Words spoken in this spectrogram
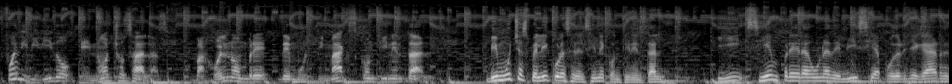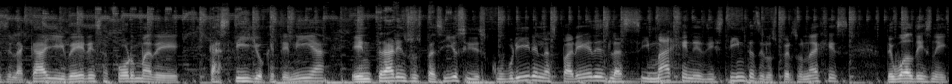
fue dividido en ocho salas, bajo el nombre de Multimax Continental. Vi muchas películas en el cine continental y siempre era una delicia poder llegar desde la calle y ver esa forma de castillo que tenía, entrar en sus pasillos y descubrir en las paredes las imágenes distintas de los personajes de Walt Disney.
